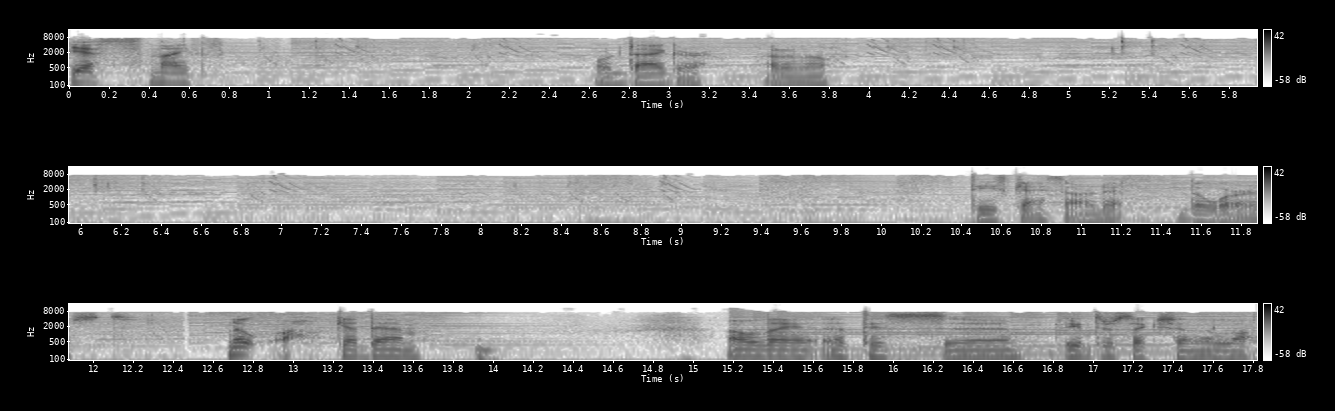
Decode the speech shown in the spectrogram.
Yes, knife. Or dagger, I don't know. These guys are the, the worst. No, oh, goddamn. I will die at this uh, intersection a lot.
